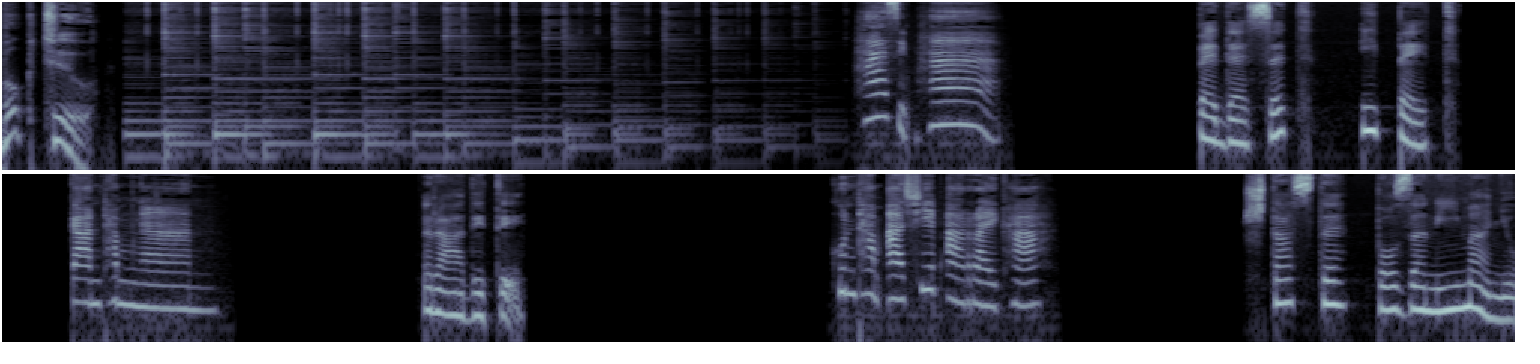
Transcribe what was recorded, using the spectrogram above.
book twoห้าสิบห้า pedeset i petการทำงาน raditi คุณทำอาชีพอะไรคะ Šta ste po zanimanju?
